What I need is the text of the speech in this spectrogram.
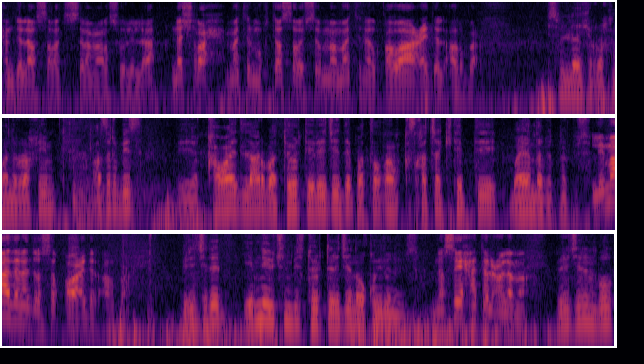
الحمد لله والصلاة والسلام على رسول الله نشرح متن مختصر يسمى متن القواعد الأربع бисмиллахи рахмани рахим азыр биз кабайдил арба төрт эреже деп аталган кыскача китепти баяндап өтмөкпүз لماذا ندرس القواعد الأربع؟ биринчиден эмне үчүн биз төрт эрежени окуп үйрөнөбүз نصيحة العلماء биринчиден бул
